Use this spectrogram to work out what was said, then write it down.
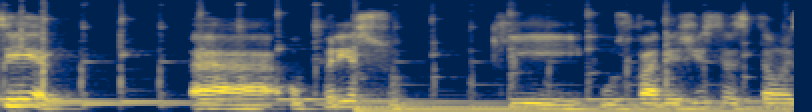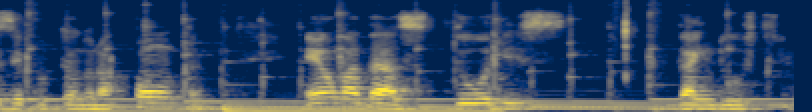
Ser uh, o preço que os varejistas estão executando na ponta é uma das dores da indústria.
